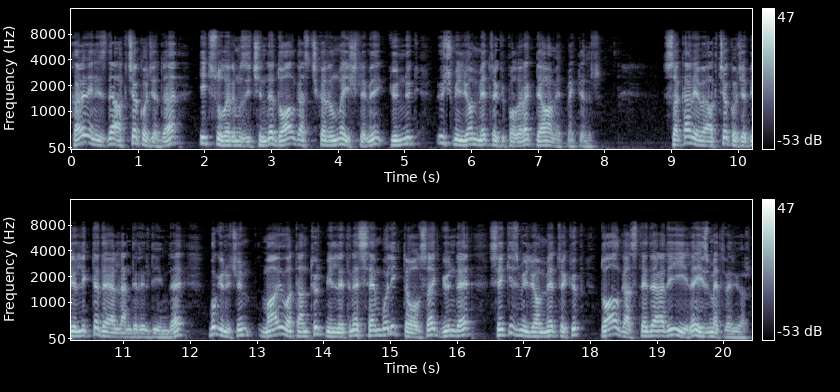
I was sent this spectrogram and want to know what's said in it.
Karadeniz'de Akçakoca'da iç sularımız içinde doğal gaz çıkarılma işlemi günlük 3 milyon metreküp olarak devam etmektedir. Sakarya ve Akçakoca birlikte değerlendirildiğinde bugün için Mavi Vatan Türk milletine sembolik de olsa günde 8 milyon metreküp doğal gaz tedariği ile hizmet veriyor.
